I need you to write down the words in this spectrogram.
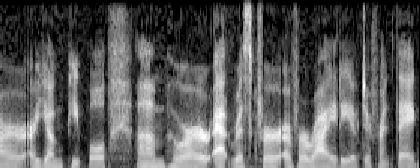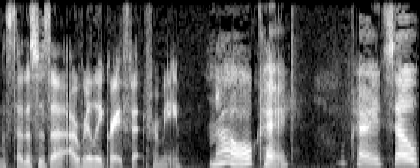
our our young people um, who are at risk for a variety of different things. So this was a, a really great fit for me. No, okay. Okay, so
